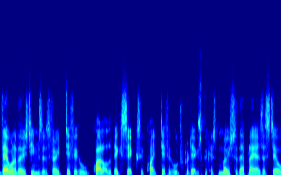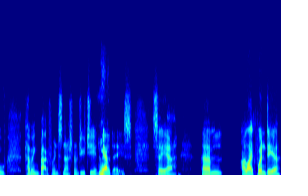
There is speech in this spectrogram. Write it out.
they're one of those teams that's very difficult. Quite a lot of the big six are quite difficult to predict because most of their players are still coming back from international duty and Yeah. holidays. So yeah, um, I like Buendia.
